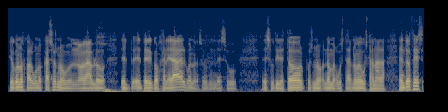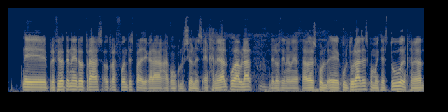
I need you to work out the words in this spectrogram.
yo conozco algunos casos, no, no hablo del, del periódico en general, bueno, de su, de su, de su director, pues no, no me gusta, no me gusta nada. Entonces, eh, prefiero tener otras otras fuentes para llegar a, conclusiones. En general puedo hablar de los dinamizadores cul- eh, culturales, como dices tú, en general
